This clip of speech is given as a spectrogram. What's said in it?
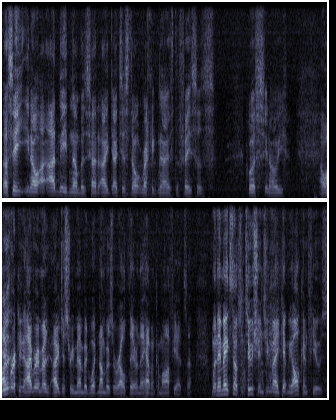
Now, see, you know, I, I'd need numbers. I, I, I just don't recognize the faces. Of course, you know, Oh, I've recon- I remember. I just remembered what numbers were out there, and they haven't come off yet. So, when they make substitutions, you might get me all confused.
